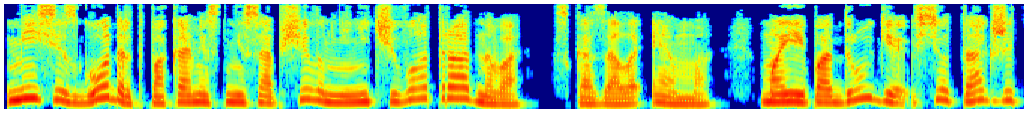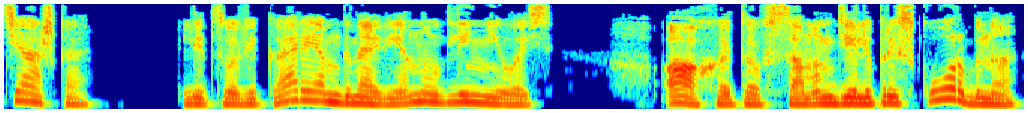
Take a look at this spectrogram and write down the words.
«Миссис Годдард пока мест не сообщила мне ничего отрадного», — сказала Эмма. «Моей подруге все так же тяжко». Лицо викария мгновенно удлинилось. «Ах, это в самом деле прискорбно!»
